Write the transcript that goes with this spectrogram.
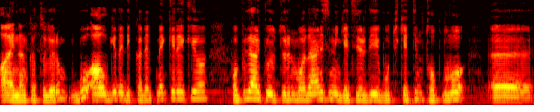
aynen katılıyorum. Bu algıya da dikkat etmek gerekiyor. Popüler kültürün modernizmin getirdiği bu tüketim toplumu e, e,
